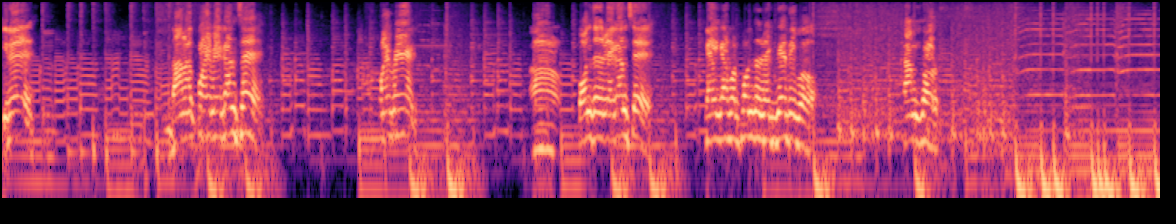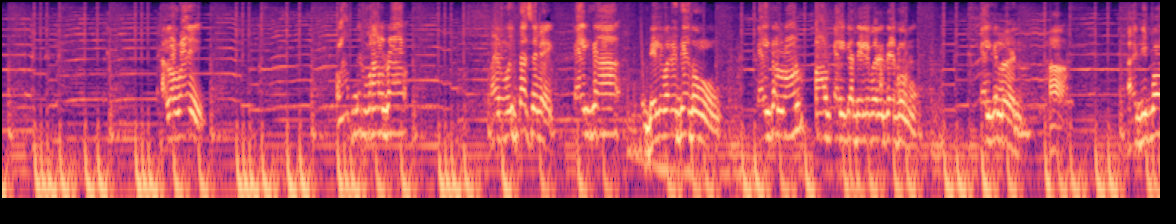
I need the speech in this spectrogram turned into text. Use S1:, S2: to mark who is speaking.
S1: কিরে? দানা কয় ব্যাগ আনছে? কয় ব্যাগ পঞ্চাশ ব্যাগ আনছে। কালকে আবার পঞ্চাশ ব্যাগ দিয়ে দিব। কাম কর। হ্যালো ভাই। আপনার মালটা ভাই হইতাছে ব্যাগ কালকে ডেলিভারি দিয়ে দেবো কালকে লোন মাল কালকে ডেলিভারি দিয়ে দেবো কালকে লোন হ্যাঁ। আর দিব।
